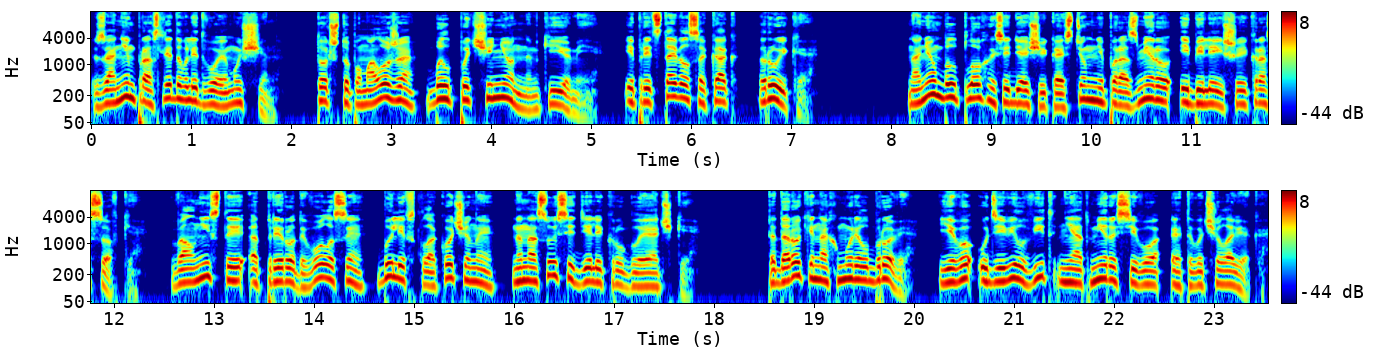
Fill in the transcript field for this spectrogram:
За ним проследовали двое мужчин. Тот, что помоложе, был подчиненным Киомии и представился как Руйке. На нем был плохо сидящий костюм не по размеру и белейшие кроссовки — Волнистые от природы волосы были всклокочены, на носу сидели круглые очки. Тодороки нахмурил брови, его удивил вид не от мира сего этого человека.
